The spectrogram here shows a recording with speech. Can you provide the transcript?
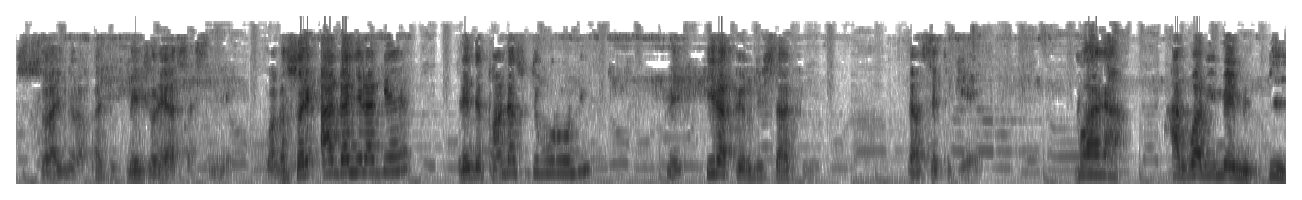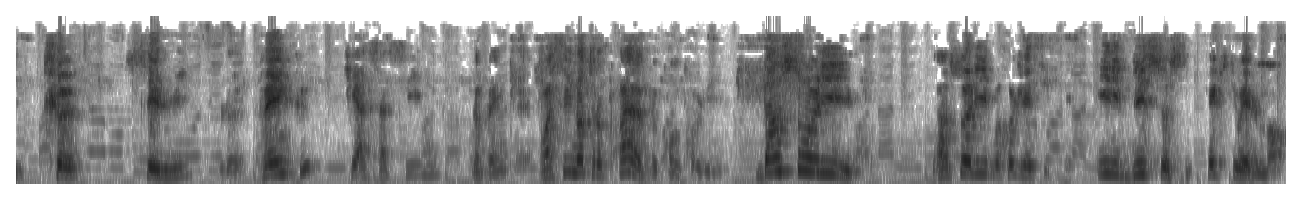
cela il ne l'a pas dit, mais je l'ai assassiné. Rwagasore a gagné la guerre, l'indépendance du Burundi, mais il a perdu sa vie dans cette guerre. Voilà, Harwa lui-même dit que c'est lui le vaincu qui assassine le vainqueur. Voici notre preuve contre lui. Dans son livre, dans ce livre que j'ai cité, il dit ceci textuellement.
